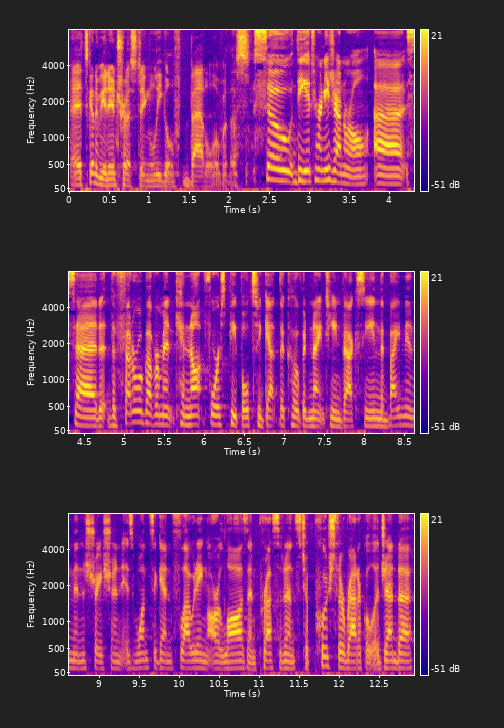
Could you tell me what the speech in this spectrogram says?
it's going to be an interesting legal battle over this. So the attorney general uh, said the federal government cannot force people to get the COVID 19 vaccine. The Biden administration is once again flouting our laws and precedents to push their radical agenda.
